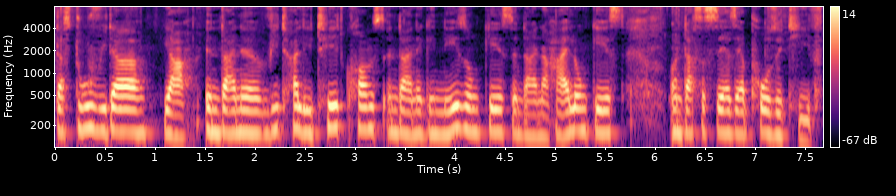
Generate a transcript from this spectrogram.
dass du wieder ja in deine Vitalität kommst, in deine Genesung gehst, in deine Heilung gehst. Und das ist sehr, sehr positiv.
